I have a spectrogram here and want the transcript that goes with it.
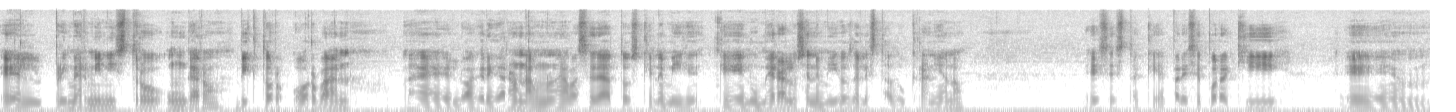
El primer ministro húngaro, Víctor Orbán, eh, lo agregaron a una base de datos que, que enumera los enemigos del Estado ucraniano es esta que aparece por aquí em,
